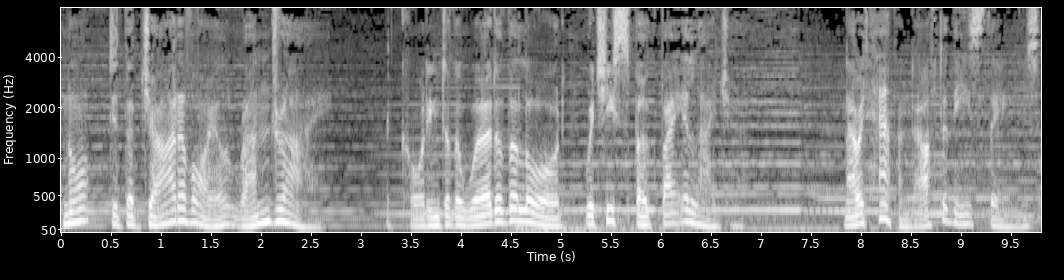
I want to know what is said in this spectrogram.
nor did the jar of oil run dry, according to the word of the Lord which he spoke by Elijah. Now it happened after these things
